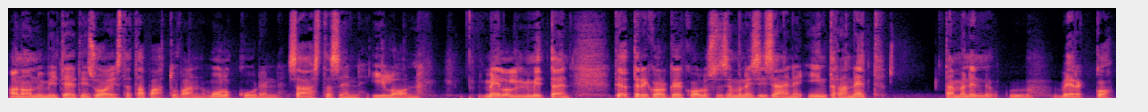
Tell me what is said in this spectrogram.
anonymiteetin suojista tapahtuvan mulkkuuden saastasen ilon. Meillä oli nimittäin teatterikorkeakoulussa semmoinen sisäinen intranet, tämmöinen verkko,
